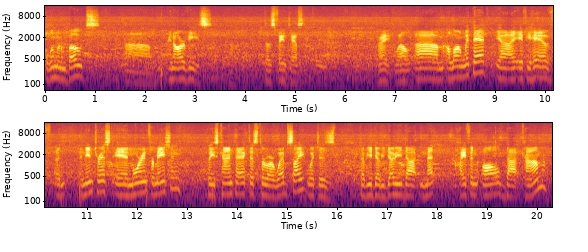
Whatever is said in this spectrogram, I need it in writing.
aluminum boats, um, and RVs. It does fantastic. All right, well, um, along with that, uh, if you have an, an interest in more information, please contact us through our website, which is www.met-all.com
